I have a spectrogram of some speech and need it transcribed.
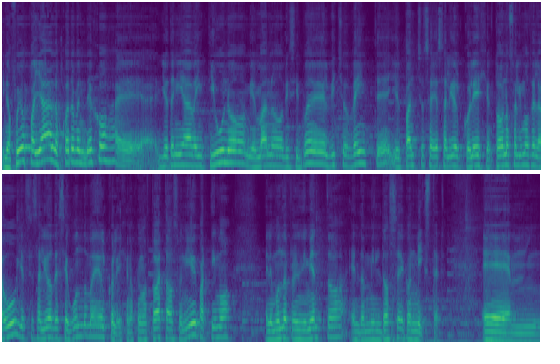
Y nos fuimos para allá, los cuatro pendejos, eh, yo tenía 21, mi hermano 19, el bicho 20 y el Pancho se había salido del colegio. Todos nos salimos de la U y él se salió de segundo medio del colegio. Nos fuimos todos a Estados Unidos y partimos en el mundo del emprendimiento en 2012 con Nixter. Eh,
